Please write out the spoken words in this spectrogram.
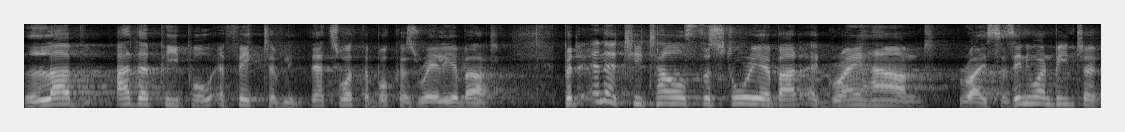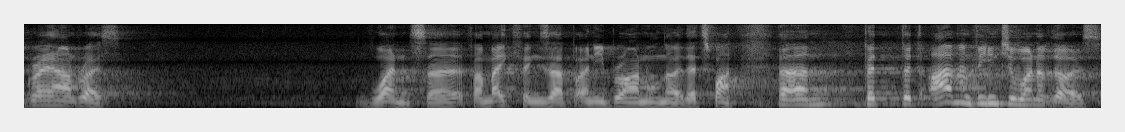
love other people effectively. That's what the book is really about. But in it, he tells the story about a greyhound race. Has anyone been to a greyhound race? One. So if I make things up, only Brian will know. That's fine. Um, but, but I haven't been to one of those.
